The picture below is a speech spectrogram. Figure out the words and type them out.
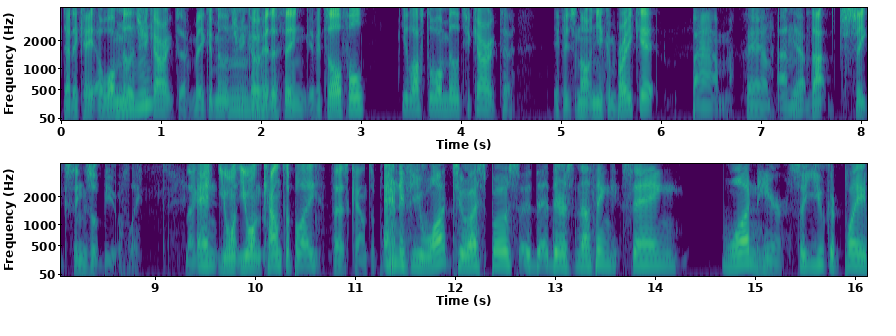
dedicate a one military Mhm. character, make a military, go Mhm. hit a thing. If it's awful, you lost a one military character. If it's not and you can break it, bam, Bam. and Yep. that shakes things up beautifully. Like And- you want you want counterplay, there's counterplay. And if you want to, I suppose uh, th- there's nothing saying one here, so you could play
